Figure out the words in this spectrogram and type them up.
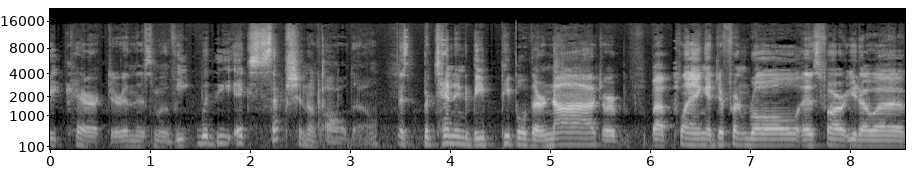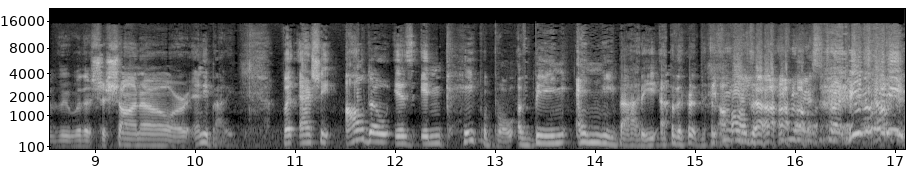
Every character in this movie, with the exception of Aldo, is pretending to be people they're not, or uh, playing a different role as far, you know, uh, with a Shoshana or anybody. But actually, Aldo is incapable of being anybody other than Aldo. even when he's trying to Even when he,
